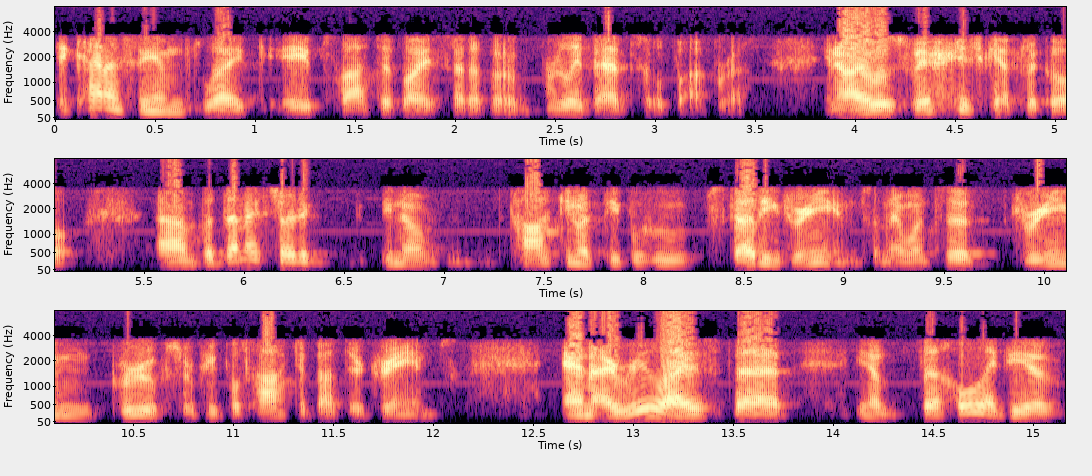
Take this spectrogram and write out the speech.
It kind of seemed like a plot device out of a really bad soap opera. You know, I was very skeptical, um, but then I started, you know, talking with people who study dreams, and I went to dream groups where people talked about their dreams, and I realized that, you know, the whole idea of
